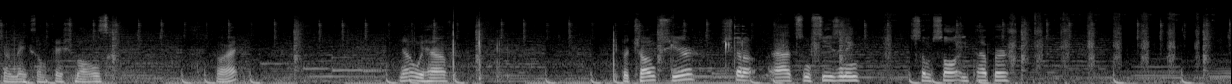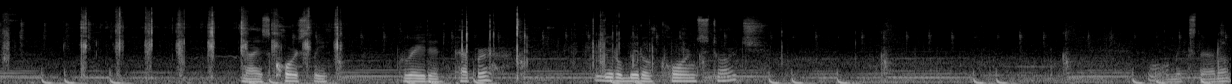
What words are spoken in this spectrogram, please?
Gonna make some fish balls. All right. Now we have the chunks here. Just gonna add some seasoning, some salt and pepper. Nice coarsely grated pepper. A little bit of cornstarch. That up.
